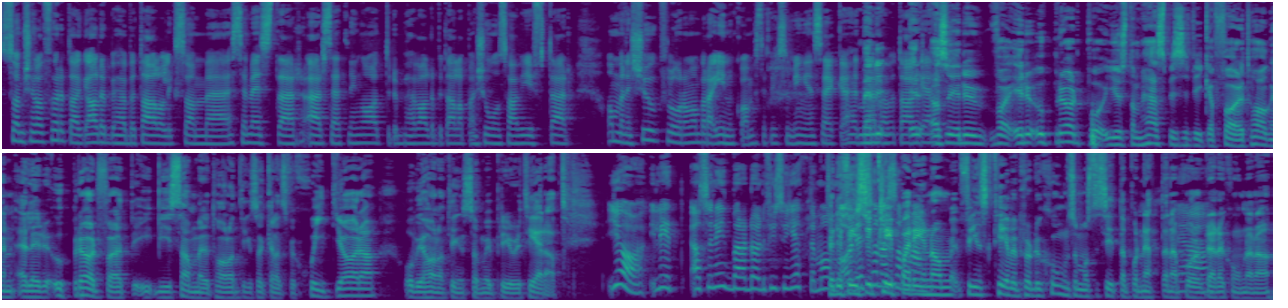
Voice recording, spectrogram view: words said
som själva företaget aldrig behöver betala liksom eh, semester, ersättning åt, de behöver aldrig betala pensionsavgifter. Om man är sjuk förlorar man bara inkomst, det är liksom ingen säkerhet Men överhuvudtaget. är, alltså är, du, är du upprörd på just de här specifika företagen eller är du upprörd för att vi i samhället har någonting som kallas för skitgöra och vi har någonting som är prioriterat? Ja, alltså det är inte bara då, det finns ju jättemånga. För det finns är ju klippare har- inom finsk tv-produktion som måste sitta på nätterna Ja. på redaktionerna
